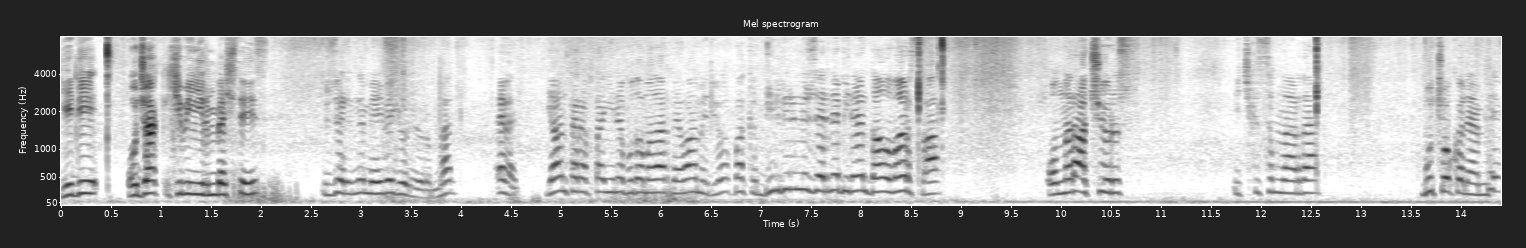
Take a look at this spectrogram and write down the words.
7 Ocak 2025'teyiz. Üzerinde meyve görüyorum ben. Evet. Yan taraftan yine budamalar devam ediyor. Bakın birbirinin üzerine binen dal varsa onları açıyoruz. İç kısımlarda. Bu çok önemli.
